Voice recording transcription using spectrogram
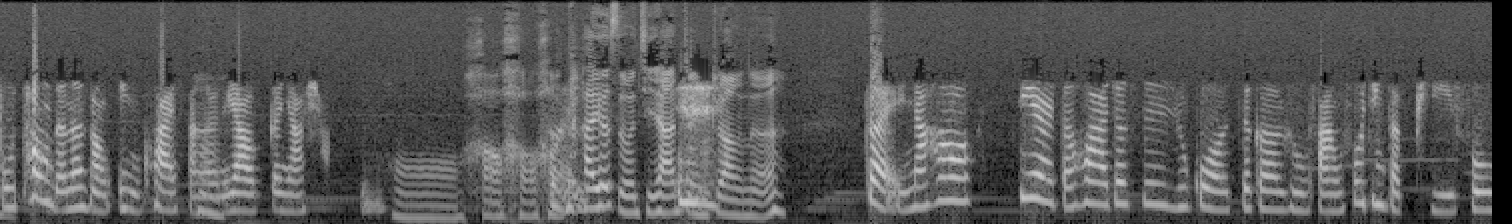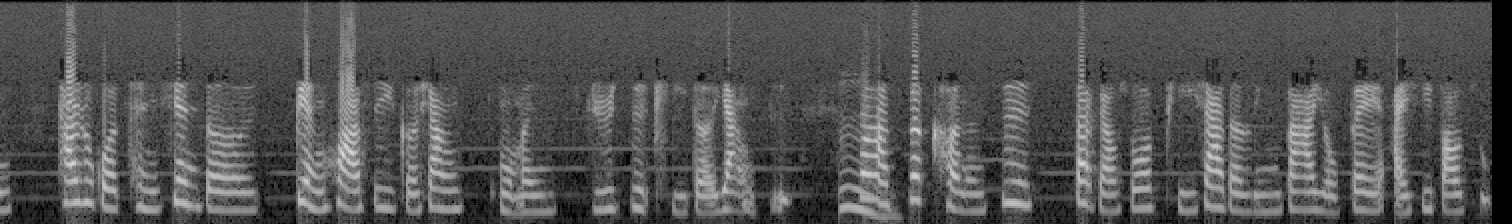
不痛的那种硬块，反而要更要小心。哦，好好好，还有什么其他症状呢？对，然后第二的话，就是如果这个乳房附近的皮肤，它如果呈现的变化是一个像我们橘子皮的样子，嗯，那这可能是代表说皮下的淋巴有被癌细胞阻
